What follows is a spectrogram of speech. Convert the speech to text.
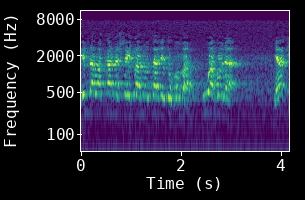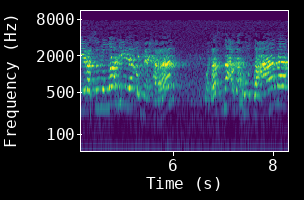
إلا وكان الشيطان ثالثهما. هو هنا. يأتي رسول الله إلى أم حرام وتصنع له طعاما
